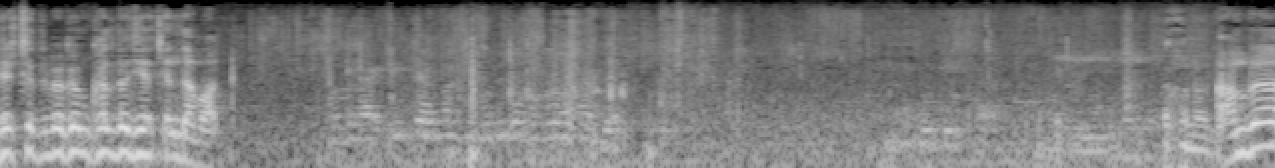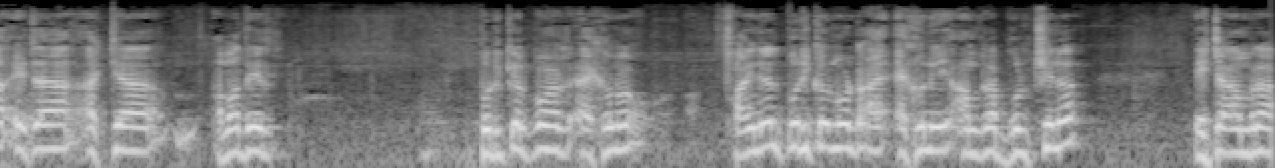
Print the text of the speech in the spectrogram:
দেশ নেত্রী বেগম খালেদা জিয়া জিন্দাবাদ। আমরা এটা একটা আমাদের পরিকল্পনার এখনও ফাইনাল পরিকল্পনাটা এখনই আমরা বলছি না। এটা আমরা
